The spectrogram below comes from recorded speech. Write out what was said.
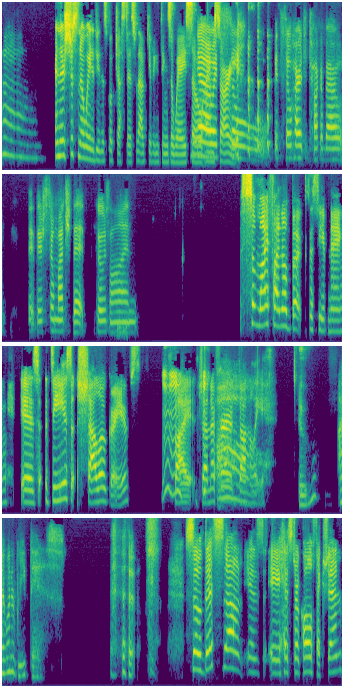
Oh. And there's just no way to do this book justice without giving things away. So no, I'm it's sorry. So, it's so hard to talk about. That. There's so much that goes on so my final book this evening is These Shallow Graves mm-hmm. by Jennifer oh. Donnelly. Ooh, I want to read this. so this um, is a historical fiction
